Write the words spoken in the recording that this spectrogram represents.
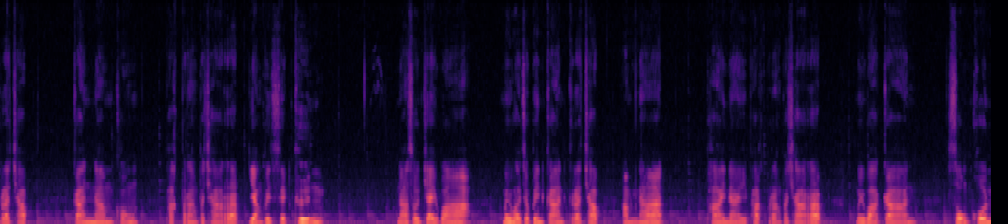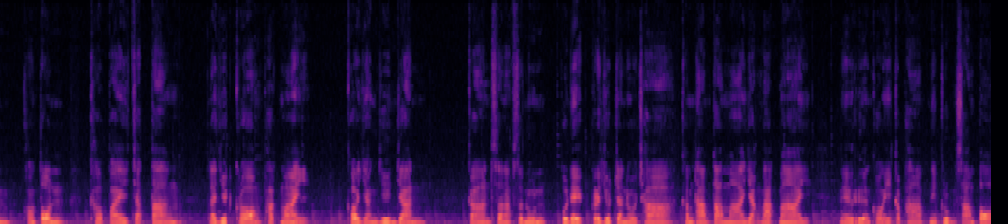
กระชับ การนำของพรรคพลังประชารัฐอย่างเป็นเสร็จขึ้น น่าสนใจว่าไม่ว่าจะเป็นการกระชับอำนาจ ภายในพรรคพลังประชารัฐ ไม่ว่าการส่งคนของตนเข้าไปจัดตั้ง และยึดครองพรรคใหม่ ก็ยังยืนยัน การสนับสนุนพลเอกประยุทธ์จันโอชาคำถามตามมาอย่างมากมาย ในเรื่องของเอกภาพในกลุ่ม 3ปอ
